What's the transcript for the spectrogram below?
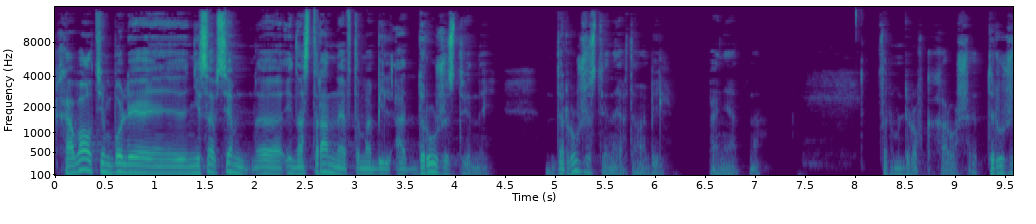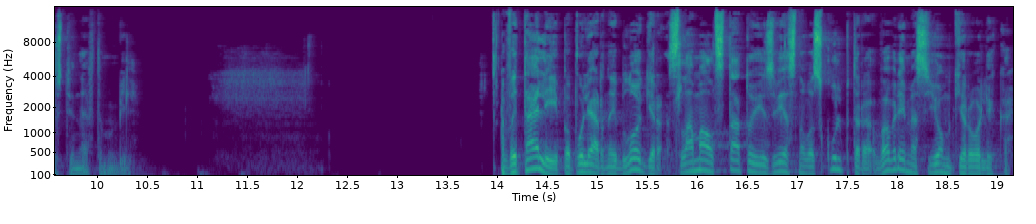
Хавал, тем более, не совсем э, иностранный автомобиль, а дружественный. Дружественный автомобиль. Понятно. Формулировка хорошая. Дружественный автомобиль. В Италии популярный блогер сломал статую известного скульптора во время съемки ролика.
